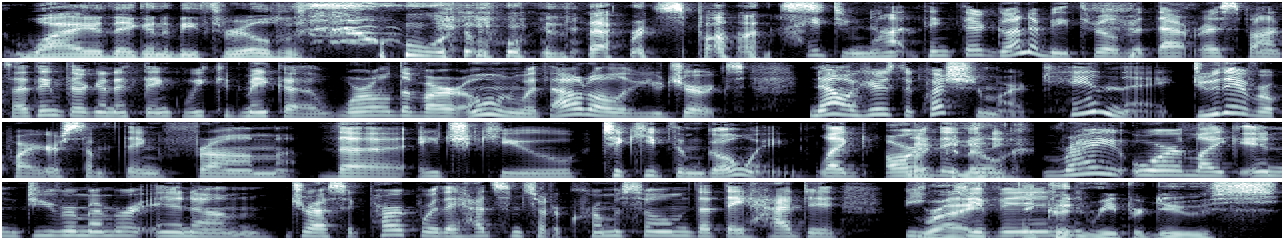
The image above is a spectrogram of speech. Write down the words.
why are they going to be thrilled with with, that response? I do not think they're going to be thrilled with that response. I think they're going to think we could make a world of our own without all of you jerks. Now, here's the question mark Can they? Do they require something from the HQ to keep them going? Like, are Like they the gonna. Right. Or like in, do you remember in um, Jurassic Park where they had some sort of chromosome that they had to be right? given? They couldn't reproduce.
